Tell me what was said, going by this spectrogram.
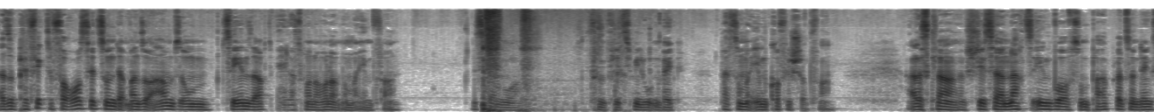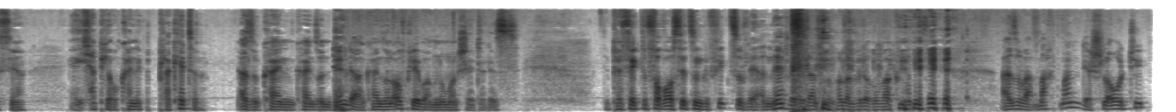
Also perfekte Voraussetzung, dass man so abends um 10 sagt, ey, lass mal nach Holland nochmal eben fahren. Ist ja nur 45 Minuten weg. Lass doch mal eben Coffeeshop fahren. Alles klar, dann stehst du ja nachts irgendwo auf so einem Parkplatz und denkst dir, ey, ich habe hier auch keine Plakette. Also kein, kein so ein Ding da, kein so ein Aufkleber am Nummernschild. Das ist die perfekte Voraussetzung, gefickt zu werden, ne? wenn du dann von Holland wieder rüberkommst. Also was macht man? Der schlaue Typ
